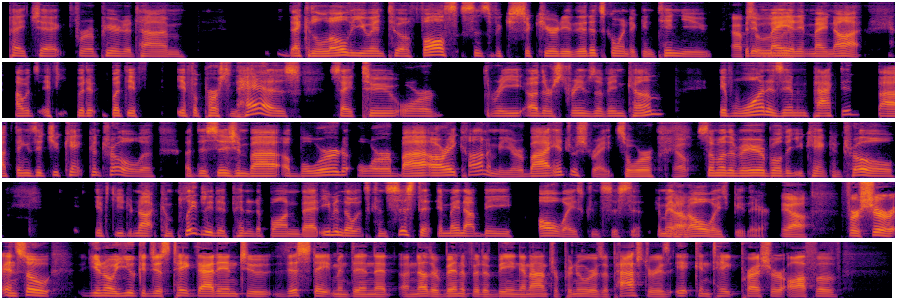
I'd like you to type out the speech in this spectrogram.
paycheck for a period of time, that can lull you into a false sense of security that it's going to continue, absolutely but it may and it may not. I would if but it, but if if a person has say two or three other streams of income, if one is impacted by things that you can't control, a, a decision by a board or by our economy or by interest rates or Yep. some other variable that you can't control, if you're not completely dependent upon that, even though it's consistent, it may not be always consistent. It may not always be there. Yeah, for sure. And so, you know, you could just take that into this statement then that another benefit of being an entrepreneur as a pastor is it can take pressure off of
